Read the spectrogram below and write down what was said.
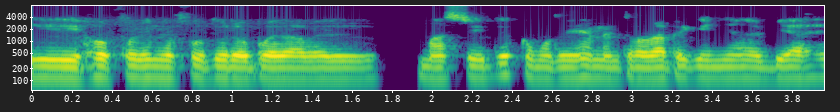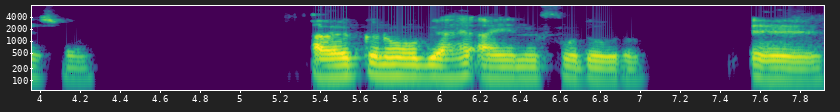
Y hopefully en el futuro pueda haber más sitios. Como te dije, me entró la pequeña del viaje. so, A ver qué nuevos viajes hay en el futuro. Eh,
